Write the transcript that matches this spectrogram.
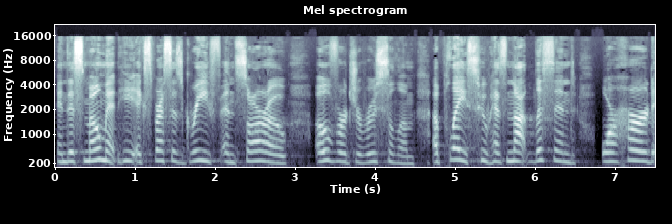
In this moment, he expresses grief and sorrow over Jerusalem, a place who has not listened or heard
